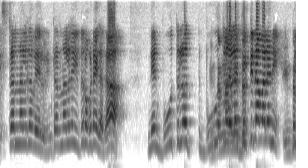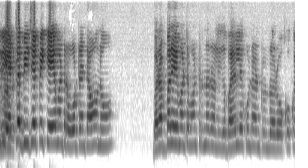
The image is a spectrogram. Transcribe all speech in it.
ఎక్స్టర్నల్గా వేరు. ఇంటర్నల్గా ఇద్దరు ఒకటే కదా? నేను బూత్లో బూత్లలో తిట్టిన వాళ్ళని. మీరు ఎట్లా బీజేపీకి ఏమంటారు? ఓట్ అంటే అవును బరబ్బర్ ఏమంటామంటున్నారు వాళ్ళు. ఇక భయం లేకుండా అంటున్నారు. ఒక్కొక్క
